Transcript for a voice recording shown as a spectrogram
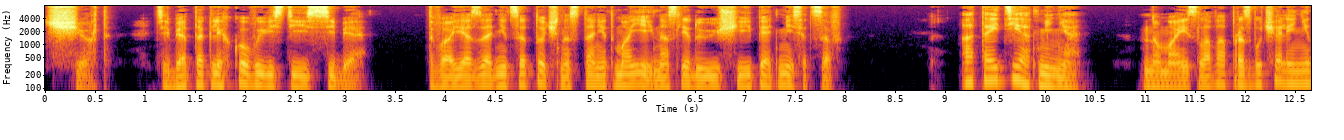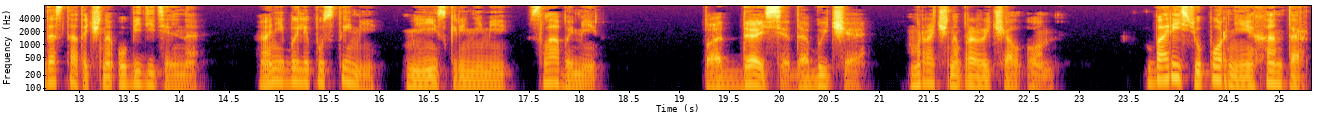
«Черт, тебя так легко вывести из себя. Твоя задница точно станет моей на следующие пять месяцев». «Отойди от меня!» Но мои слова прозвучали недостаточно убедительно. Они были пустыми, неискренними, слабыми. «Поддайся, добыча!» — мрачно прорычал он. «Борись упорнее, Хантер!»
